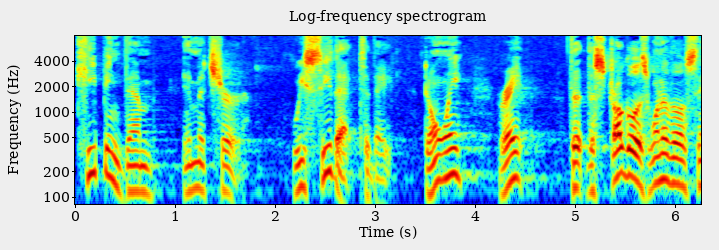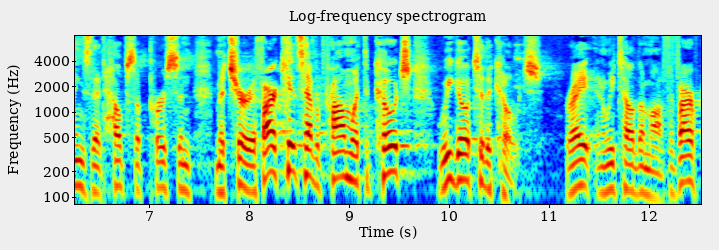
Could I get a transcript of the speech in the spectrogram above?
keeping them immature. We see that today, don't we? Right? The, the struggle is one of those things that helps a person mature. If our kids have a problem with the coach, we go to the coach, right? And we tell them off. If our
